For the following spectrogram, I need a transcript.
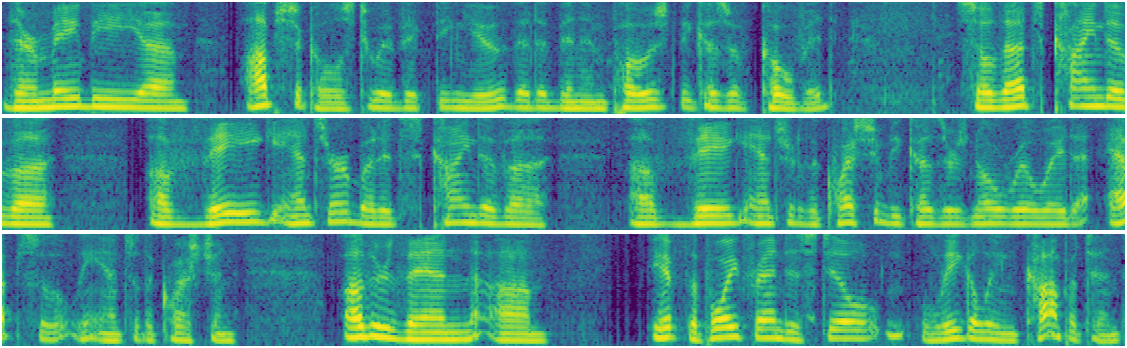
there may be um, obstacles to evicting you that have been imposed because of COVID. So that's kind of a a vague answer, but it's kind of a a vague answer to the question because there's no real way to absolutely answer the question, other than um, if the boyfriend is still legally incompetent,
